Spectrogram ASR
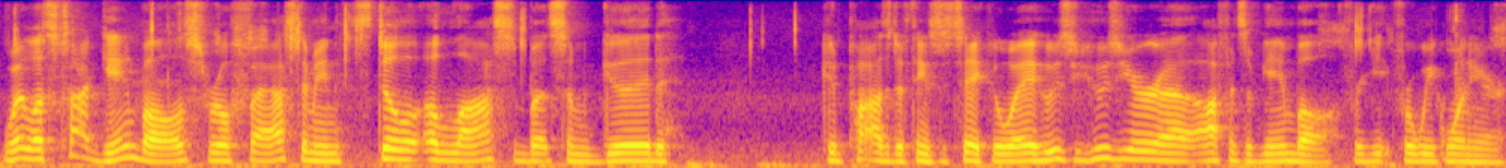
Well, let's talk game balls real fast. I mean, still a loss, but some good, good positive things to take away. Who's who's your uh, offensive game ball for for week one here?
